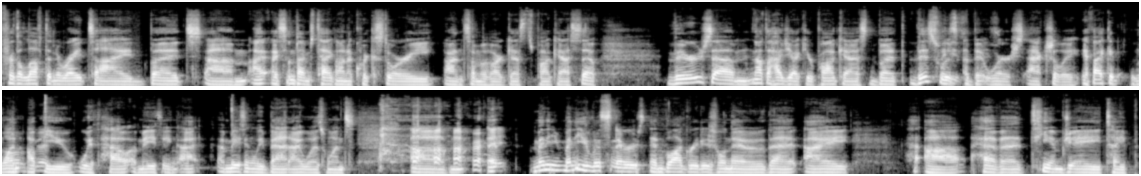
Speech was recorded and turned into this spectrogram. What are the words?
for the left and the right side, but um, I, I sometimes tag on a quick story on some of our guests' podcasts. So there's um, not to hijack your podcast, but this was Please, a bit please. worse actually. If I could one Oh, up good. you with how amazing, I, amazingly bad I was once. Um, right. many many listeners and blog readers will know that I uh, have a TMJ type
